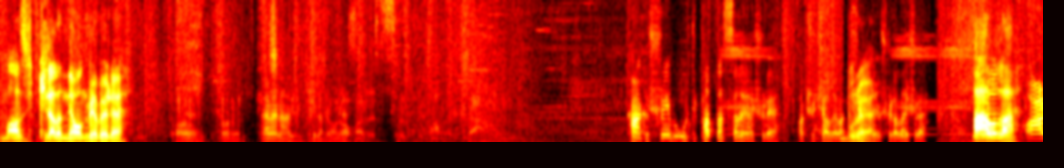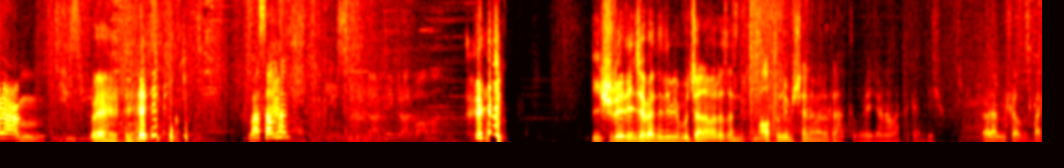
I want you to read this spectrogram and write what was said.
Oğlum Azıcık kill alın ne olmuyor böyle. Oğlum. Hemen abi kill alayım biraz. Kanka şuraya bir ulti patlatsana ya şuraya. Bak şu çalıyor bak. Buraya. işaretledim. Şura lan şura. Lan Allah. Oğlum. Lan sal lan. İlk şuraya deyince ben de ne bileyim bu canavara zannettim. Atılmıyormuş canavara da. Atılmıyor canavar kardeşim. Öğrenmiş oldum. Bak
